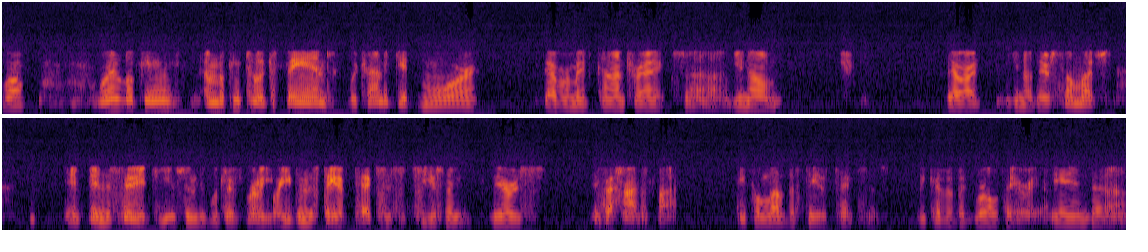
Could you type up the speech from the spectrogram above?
Well, we're looking. I'm looking to expand. We're trying to get more government contracts. Uh, you know, there are. You know, there's so much in, in the city of Houston, which is really, or even the state of Texas. Excuse me. There's it's a hot spot. People love the state of Texas because of the growth area, and uh,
